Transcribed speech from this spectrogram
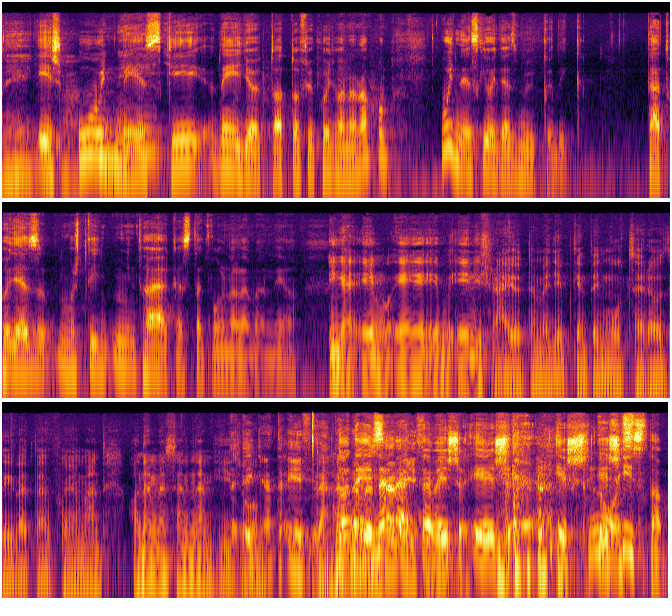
Négy És után? úgy néz ki, négy-öt, attól függ, hogy van a napom, úgy néz ki, hogy ez működik. Tehát, hogy ez most így, mintha elkezdtek volna lemenni a... Igen, én, én, én is rájöttem egyébként egy módszerre az életem folyamán. Ha nem eszem, nem hízom. Igen, te éjfél. Na, de én nem ettem, és, éjfélig. és, és, és hisztam.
